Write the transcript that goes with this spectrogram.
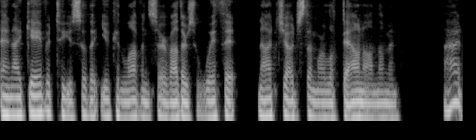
And I gave it to you so that you can love and serve others with it, not judge them or look down on them. And I,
